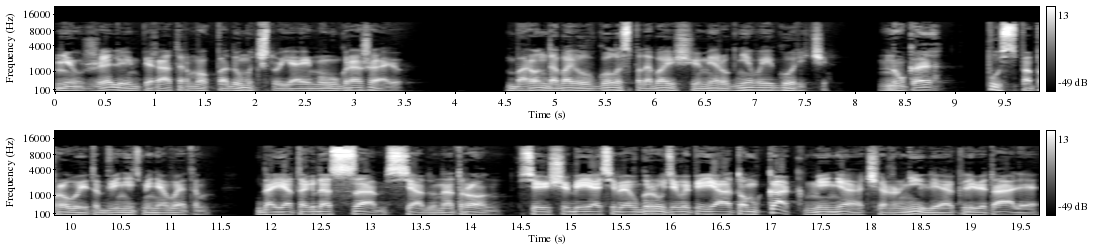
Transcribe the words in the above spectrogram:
Неужели император мог подумать, что я ему угрожаю? Барон добавил в голос подобающую меру гнева и горечи. «Ну-ка, пусть попробует обвинить меня в этом. Да я тогда сам сяду на трон, все еще бия себя в грудь и вопия о том, как меня очернили и оклеветали».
